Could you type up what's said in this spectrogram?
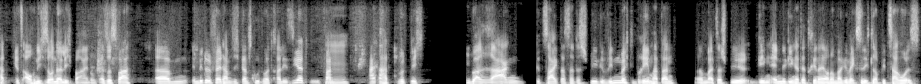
hat jetzt auch nicht sonderlich beeindruckt. Also es war ähm, im Mittelfeld haben sich ganz gut neutralisiert. Ich fand, mhm. keiner hat wirklich überragend gezeigt, dass er das Spiel gewinnen möchte. Bremen hat dann, ähm, als das Spiel gegen Ende ging, hat der Trainer ja auch nochmal gewechselt. Ich glaube, Pizarro ist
